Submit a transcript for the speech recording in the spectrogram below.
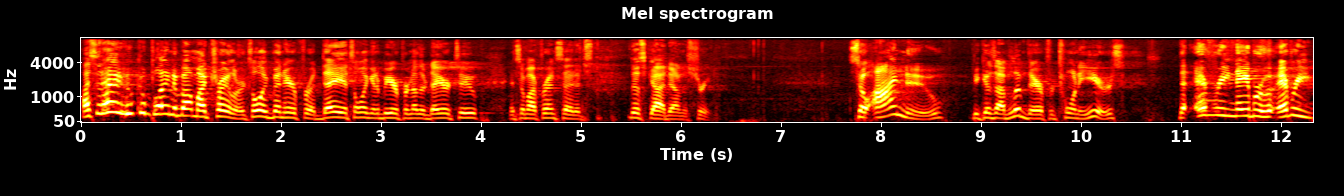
I said, hey, who complained about my trailer? It's only been here for a day. It's only going to be here for another day or two. And so my friend said, it's this guy down the street. So I knew, because I've lived there for 20 years, that every neighborhood, every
